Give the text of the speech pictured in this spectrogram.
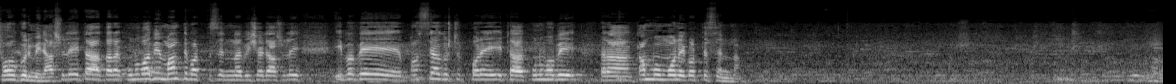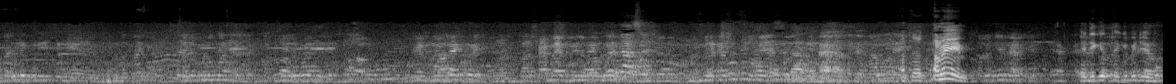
সহকর্মীরা আসলে এটা তারা কোনোভাবে মানতে পারতেছেন না বিষয়টা। আসলে এইভাবে পাঁচই আগস্টের পরে এটা কোনোভাবে তারা কাম্য মনে করতেছেন না। আচ্ছা তামিম, এদিকে থেকে ভিডিও নাও।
